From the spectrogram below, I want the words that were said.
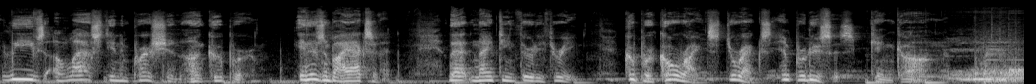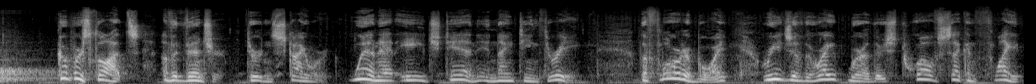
leaves a lasting impression on Cooper. It isn't by accident that in 1933, Cooper co writes, directs, and produces King Kong. Cooper's thoughts of adventure turned skyward when, at age 10 in 1903, the Florida boy reads of the Wright brothers' 12 second flight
